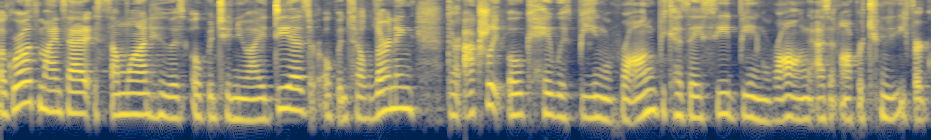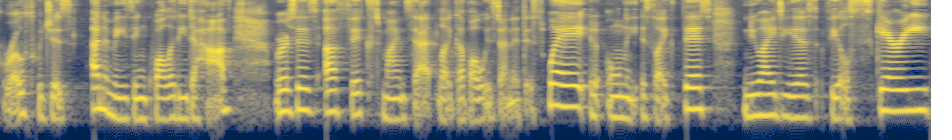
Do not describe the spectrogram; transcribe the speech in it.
A growth mindset is someone who is open to new ideas or open to learning. They're actually okay with being wrong because they see being wrong as an opportunity for growth, which is an amazing quality to have, versus a fixed mindset like I've always done it this way, it only is like this. New ideas feel scary,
